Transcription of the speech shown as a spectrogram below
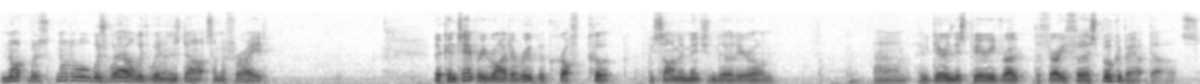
not, was, not all was well with women's darts, I'm afraid. The contemporary writer Rupert Croft-Cooke, who Simon mentioned earlier on, um, who during this period wrote the very first book about darts,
